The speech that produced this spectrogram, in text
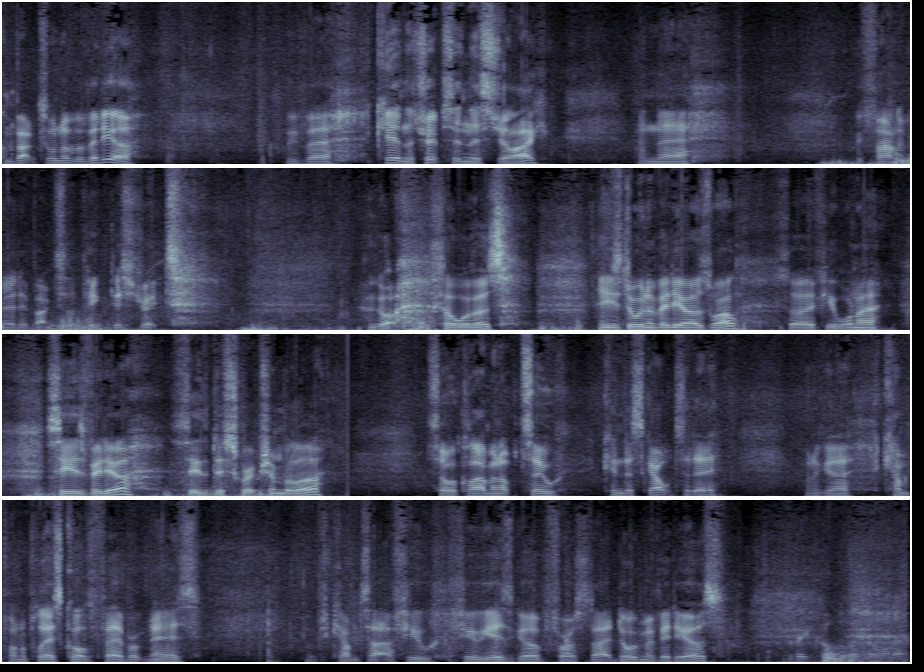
welcome back to another video. We've uh, the trips in this July and uh, we finally made it back to the Peak District. We've got Phil with us, he's doing a video as well, so if you want to see his video, see the description below. So we're climbing up to Kinder Scout today. I'm to go camp on a place called Fairbrook Naze, which camped at a few, few years ago before I started doing my videos. A bit colder wasn't it?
